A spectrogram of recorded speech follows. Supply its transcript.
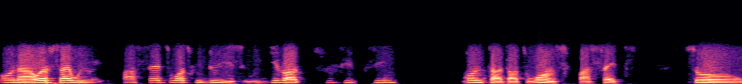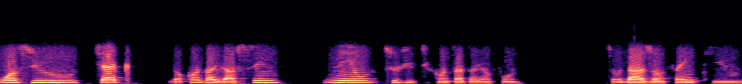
on our website, we per set, what we do is we give out 250 contacts at once per set. So once you check your contact, you'll have seen new 250 contacts on your phone. So that's all. Thank you.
